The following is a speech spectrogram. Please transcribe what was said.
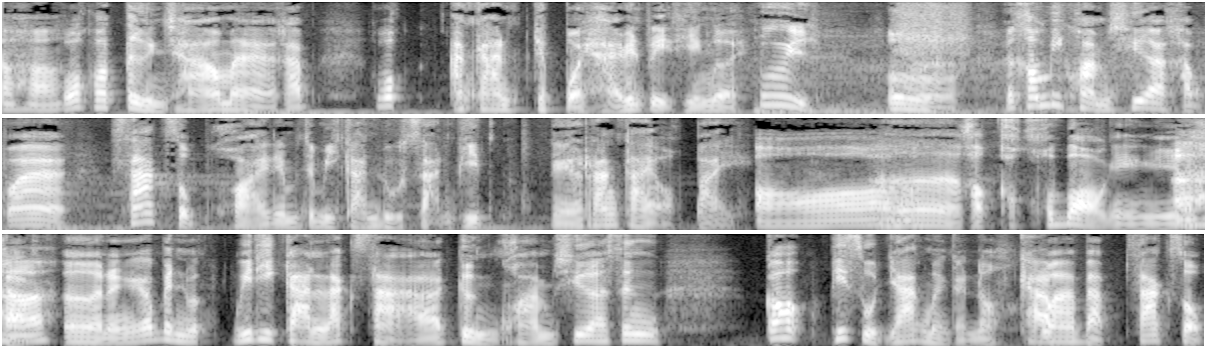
อ่าฮะเพราะว่าเขาตื่นเช้ามาครับพวกอาการเจ็บป่วยหายเป็นปลีทิ้งเลย เฮ้ยเออ แล้วเขามีความเชื่อครับว่าซากศพควายเนี่ยมันจะมีการดูดสารพิษในร่างกายออกไป อ๋อเออเขาเขาเขาบอกอย่างนี้นะครับอ่าฮะเออ นั่นก็เป็นวิธีการรักษากึ่งความเชื่อ ซึ่งก็พิสูจน์ยากเหมือนกันเนาะครับว่าแบบซากศพ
